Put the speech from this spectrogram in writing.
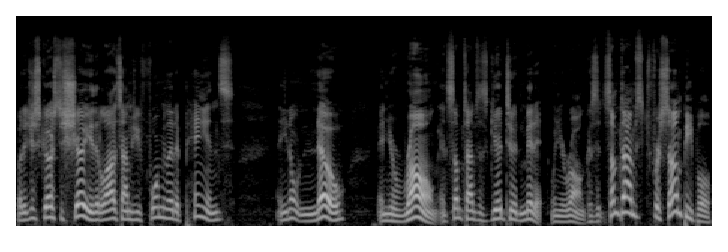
But it just goes to show you that a lot of times you formulate opinions and you don't know and you're wrong. And sometimes it's good to admit it when you're wrong because sometimes for some people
